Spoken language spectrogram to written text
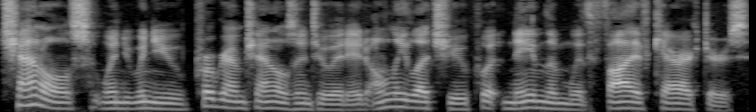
channels, when you, when you program channels into it, it only lets you put name them with five characters,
